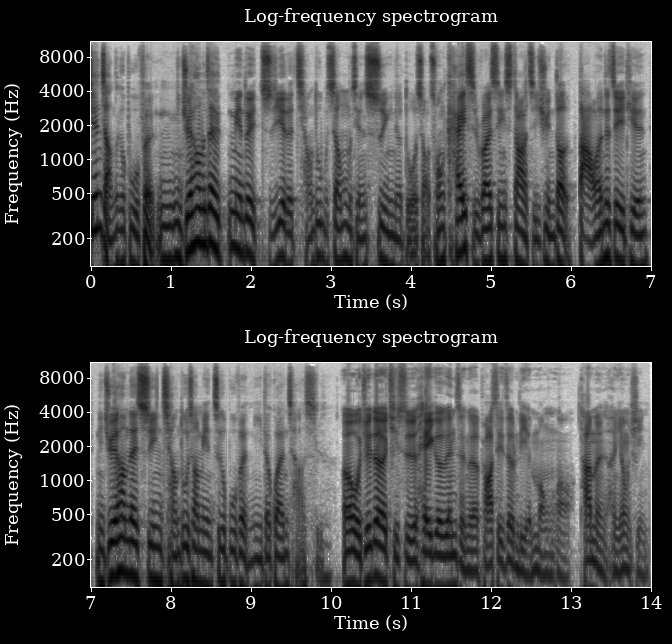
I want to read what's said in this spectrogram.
先讲这个部分，你觉得他们在面对职业的强度像，目前适应了多少？从开始 Rising Star 集训到打完的这一天，你觉得他们在适应强度上面这个部分，你的观察是？呃，我觉得其实黑哥跟整个 Pro C 这个联盟哦，他们很用心。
